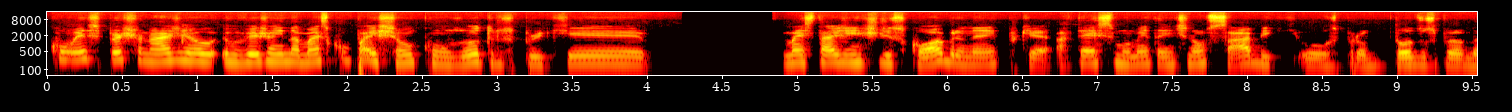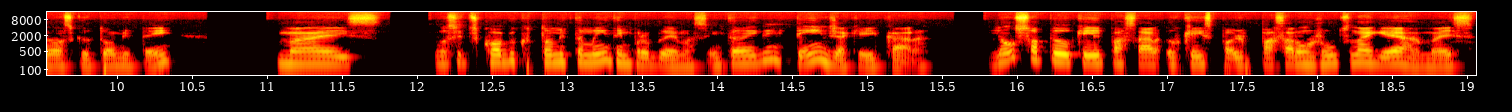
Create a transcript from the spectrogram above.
Com esse personagem eu, eu vejo ainda mais compaixão com os outros, porque mais tarde a gente descobre, né? Porque até esse momento a gente não sabe os, todos os problemas que o Tommy tem, mas você descobre que o Tommy também tem problemas. Então ele entende aquele cara. Não só pelo que, ele passaram, o que eles pa- passaram juntos na guerra, mas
